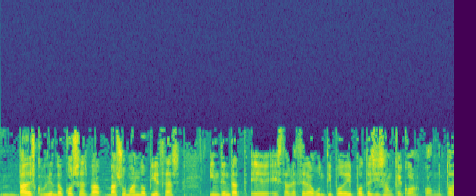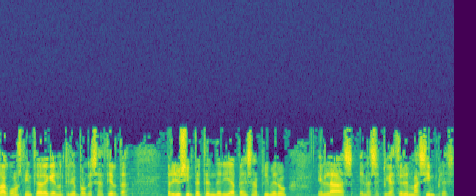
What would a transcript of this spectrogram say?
va descubriendo cosas, va, sumando piezas, intenta establecer algún tipo de hipótesis, aunque con, toda conciencia de que no tiene por qué ser cierta. Pero yo siempre tendería a pensar primero en las, en las explicaciones más simples.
